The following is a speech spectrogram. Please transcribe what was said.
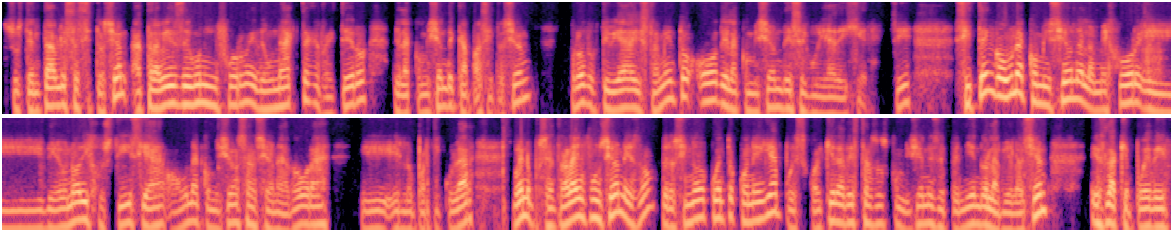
sustentable esa situación a través de un informe, de un acta, reitero, de la Comisión de Capacitación, Productividad y Adiestramiento o de la Comisión de Seguridad de Higiene. ¿sí? Si tengo una comisión a lo mejor eh, de honor y justicia o una comisión sancionadora en lo particular, bueno, pues entrará en funciones, ¿no? Pero si no cuento con ella, pues cualquiera de estas dos comisiones, dependiendo de la violación, es la que puede,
